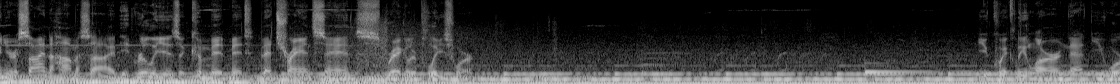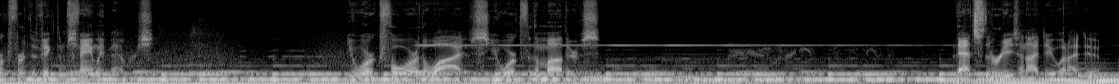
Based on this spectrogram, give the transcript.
When you're assigned a homicide, it really is a commitment that transcends regular police work. You quickly learn that you work for the victim's family members. You work for the wives, you work for the mothers. That's the reason I do what I do.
